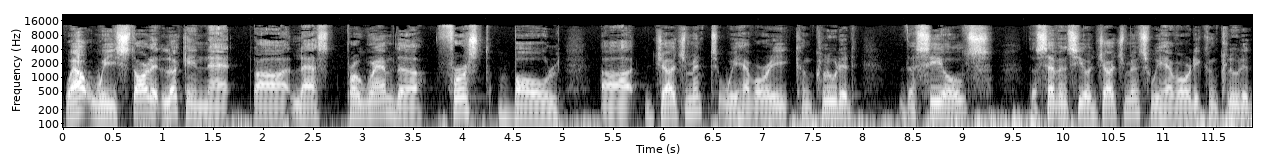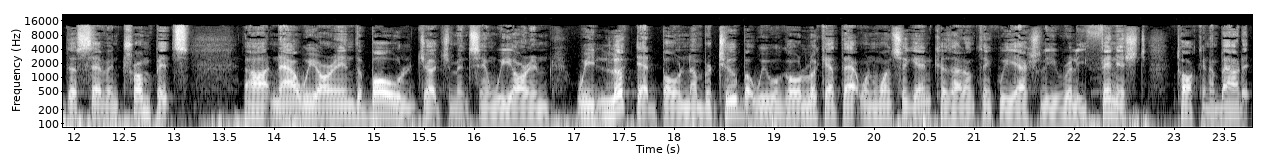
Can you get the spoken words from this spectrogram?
Well, we started looking at uh, last program the first bowl uh, judgment. We have already concluded the seals, the seven seal judgments. We have already concluded the seven trumpets. Uh, now we are in the bowl judgments, and we are in. We looked at bowl number two, but we will go look at that one once again because I don't think we actually really finished talking about it.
